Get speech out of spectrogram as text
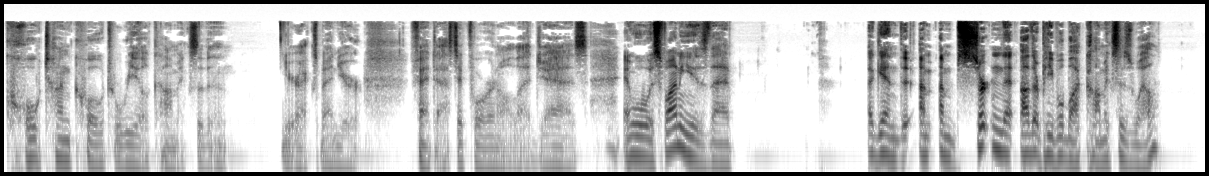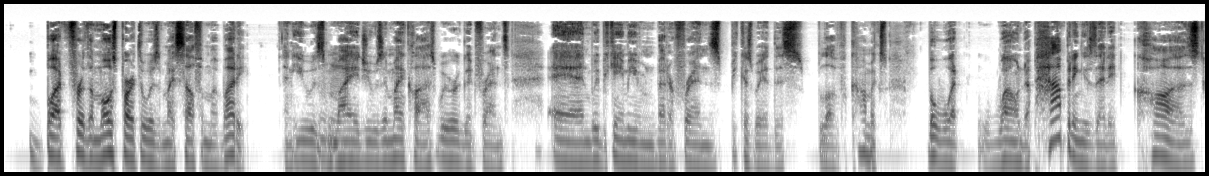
quote unquote real comics of the your X-Men, your Fantastic Four and all that jazz. And what was funny is that again, the, I'm I'm certain that other people bought comics as well, but for the most part there was myself and my buddy and he was mm-hmm. my age. He was in my class. We were good friends, and we became even better friends because we had this love of comics. But what wound up happening is that it caused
